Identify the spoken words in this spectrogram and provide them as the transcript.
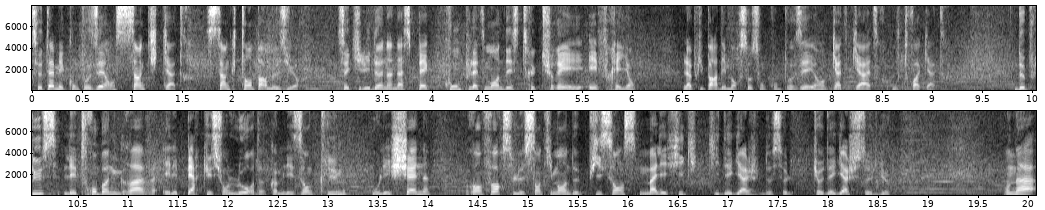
Ce thème est composé en 5-4, 5 temps par mesure, ce qui lui donne un aspect complètement déstructuré et effrayant. La plupart des morceaux sont composés en 4-4 ou 3-4. De plus, les trombones graves et les percussions lourdes comme les enclumes ou les chaînes renforcent le sentiment de puissance maléfique que dégage ce lieu. On a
